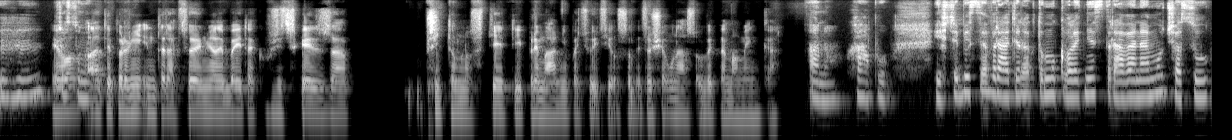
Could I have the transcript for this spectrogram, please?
Mm-hmm, jo, ale ty první interakce měly být jako vždycky za přítomnosti té primární pečující osoby, což je u nás obvykle maminka. Ano, chápu. Ještě bych se vrátila k tomu kvalitně strávenému času.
